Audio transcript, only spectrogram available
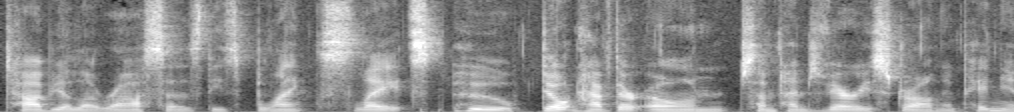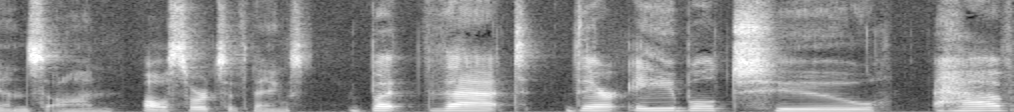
tabula rasas, these blank slates who don't have their own, sometimes very strong opinions on all sorts of things, but that they're able to have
